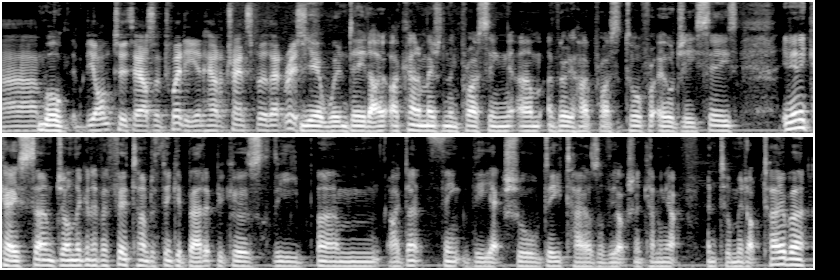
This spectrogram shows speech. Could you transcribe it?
um, well, beyond 2020 and how to transfer that risk. Yeah, well, indeed. I, I can't imagine them pricing um, a very high price at all for LGCs. In any case, um, John, they're going to have a fair time to think about it because the um, I don't think the actual details of the auction are coming up until mid October.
